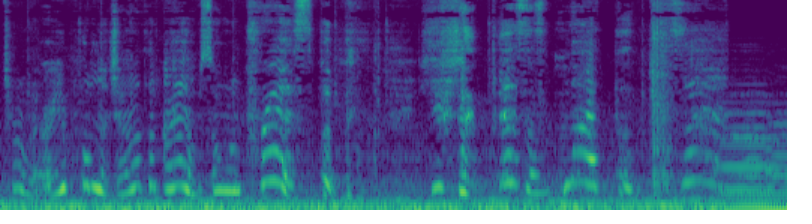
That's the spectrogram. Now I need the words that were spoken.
Jonathan, are you pulling a Jonathan? I am so impressed, but you should, this is not the time.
